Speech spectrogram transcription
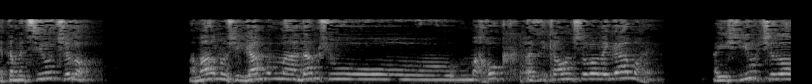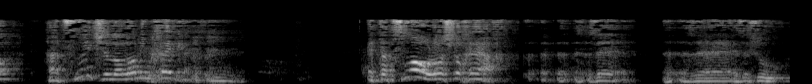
את המציאות שלו. אמרנו שגם האדם שהוא מחוק, הזיכרון שלו לגמרי. האישיות שלו, העצמית שלו לא נמחקת. את עצמו הוא לא שוכח. זה, זה איזשהו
